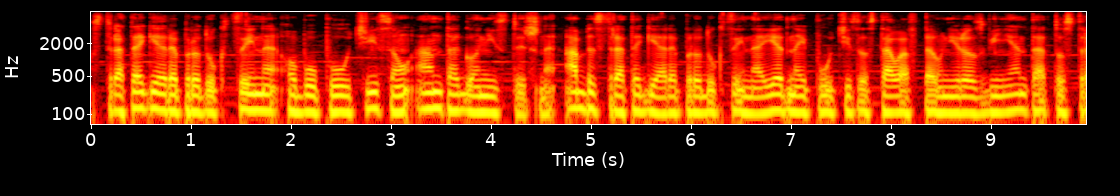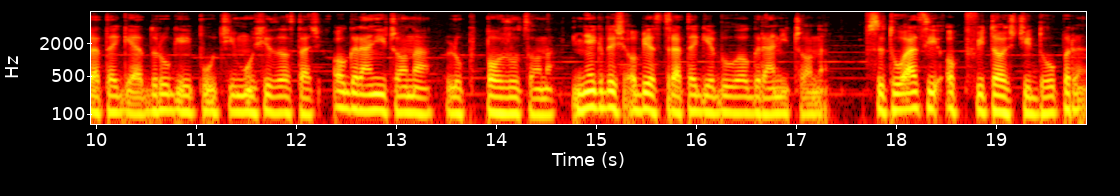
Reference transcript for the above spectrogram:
Strategie reprodukcyjne obu płci są antagonistyczne. Aby strategia reprodukcyjna jednej płci została w pełni rozwinięta, to strategia drugiej płci musi zostać ograniczona lub porzucona. Niegdyś obie strategie były ograniczone. W sytuacji obfitości dóbr,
